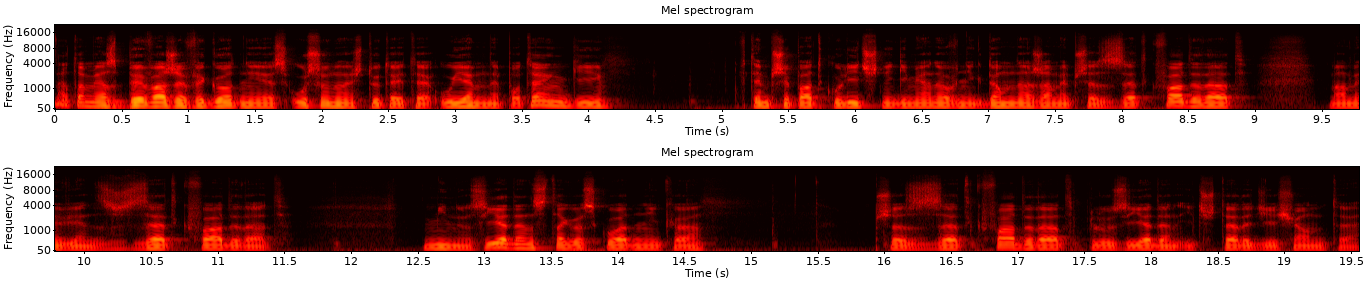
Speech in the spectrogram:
natomiast bywa, że wygodnie jest usunąć tutaj te ujemne potęgi. tym przypadku licznik i mianownik domnażamy przez z kwadrat. Mamy więc z kwadrat minus 1 z tego składnika przez z kwadrat plus 1,4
